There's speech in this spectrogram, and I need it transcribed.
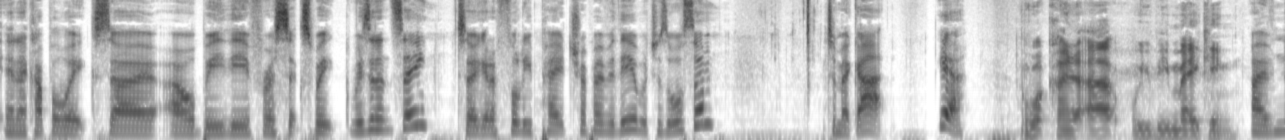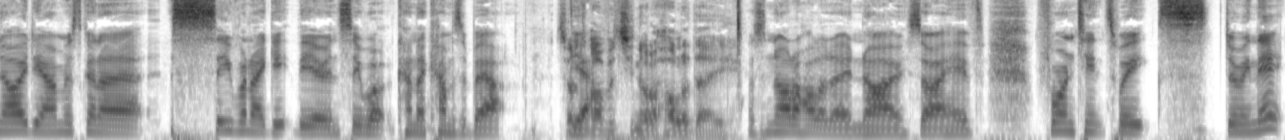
in a couple of weeks. So I'll be there for a six week residency. So I get a fully paid trip over there, which is awesome to make art. Yeah. What kind of art will you be making? I have no idea. I'm just going to see when I get there and see what kind of comes about. So Yeah. it's obviously not a holiday. It's not a holiday, no. So I have four intense weeks doing that,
